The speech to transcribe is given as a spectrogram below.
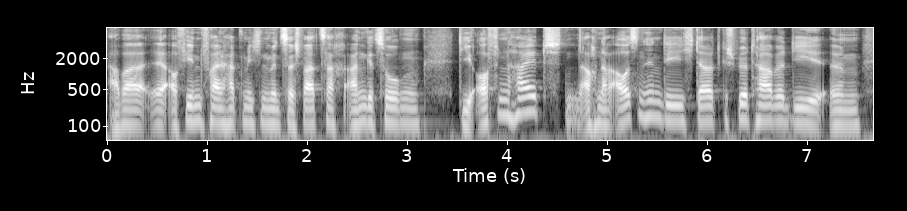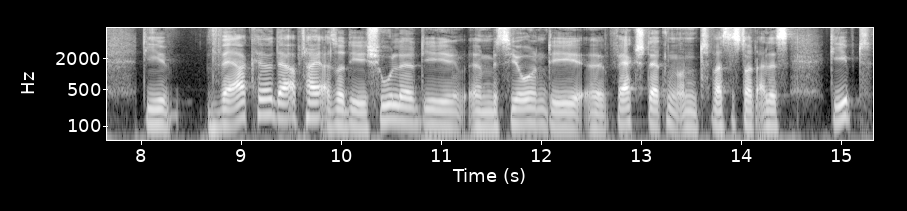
aber äh, auf jeden Fall hat mich in Münster-Schwarzach angezogen die Offenheit, auch nach außen hin, die ich dort gespürt habe, die, ähm, die Werke der Abtei, also die Schule, die äh, Mission, die äh, Werkstätten und was es dort alles gibt.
